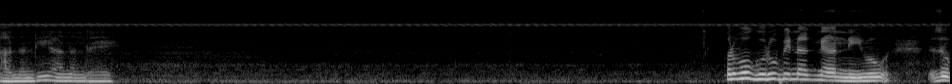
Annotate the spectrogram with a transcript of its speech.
आनंद ही आनंद है। और वो गुरु बिना ज्ञान नहीं, वो जो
